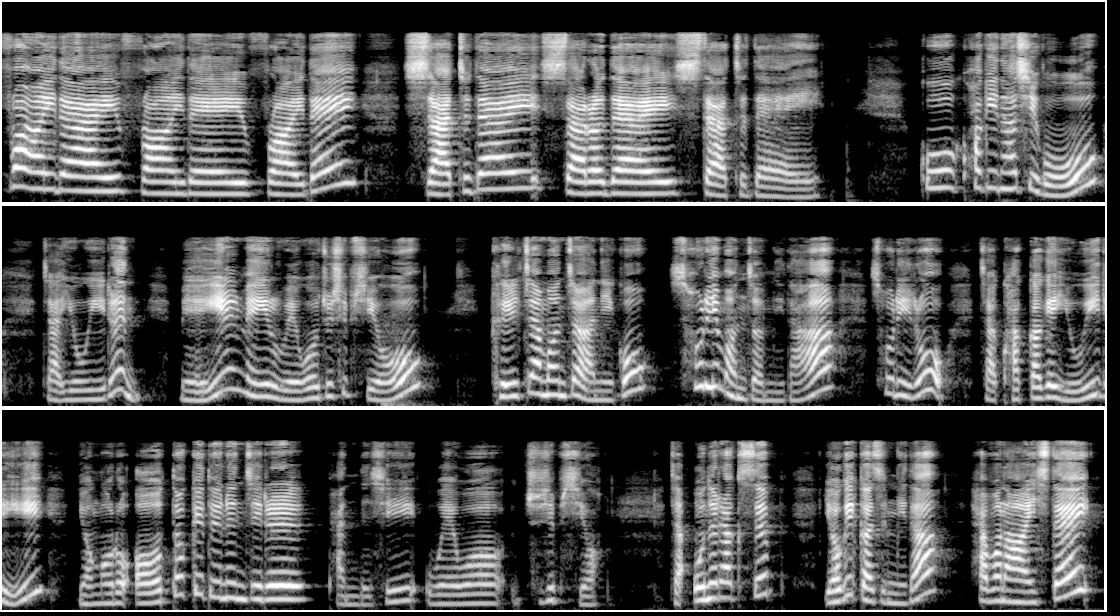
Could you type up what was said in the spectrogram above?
Friday, Friday, Friday. Saturday, Saturday, Saturday. 꼭 확인하시고, 자, 요일은 매일매일 외워 주십시오. 글자 먼저 아니고 소리 먼저입니다. 소리로 자 각각의 요일이 영어로 어떻게 되는지를 반드시 외워 주십시오. 자, 오늘 학습 여기까지입니다. Have a nice day.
